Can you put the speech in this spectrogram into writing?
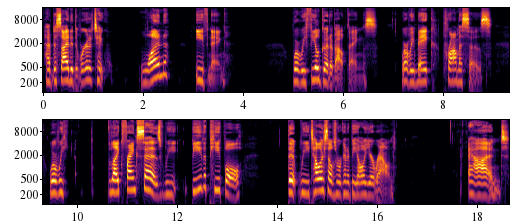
have decided that we're going to take one evening where we feel good about things, where we make promises, where we, like Frank says, we be the people that we tell ourselves we're going to be all year round. And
